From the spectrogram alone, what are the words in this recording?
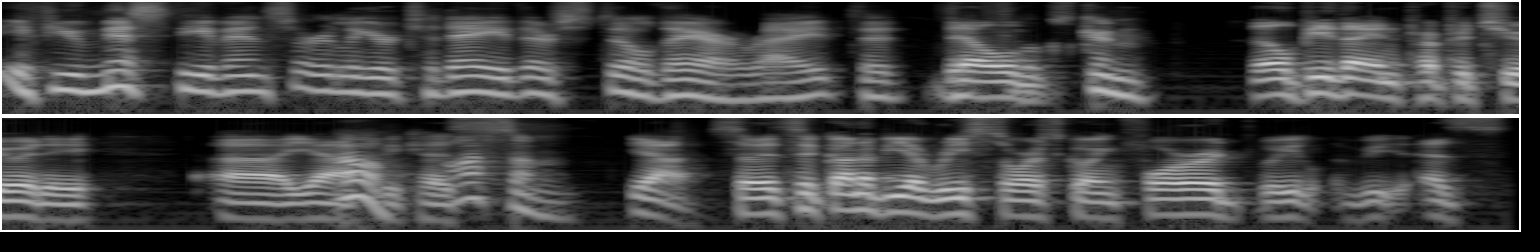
if you missed the events earlier today, they're still there, right? That, that They'll folks can. they'll be there in perpetuity. Uh, yeah, Oh, because awesome. Yeah, so it's going to be a resource going forward. We, we as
